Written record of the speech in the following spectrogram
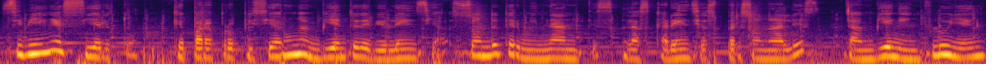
Si bien es cierto que para propiciar un ambiente de violencia son determinantes las carencias personales, también influyen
